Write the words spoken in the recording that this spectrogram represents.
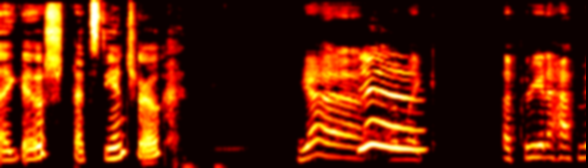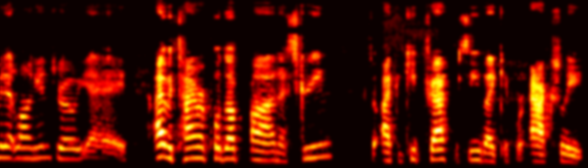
I guess that's the intro. Yeah. Yeah. Like a three and a half minute long intro. Yay! I have a timer pulled up on a screen so I can keep track to see like if we're actually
